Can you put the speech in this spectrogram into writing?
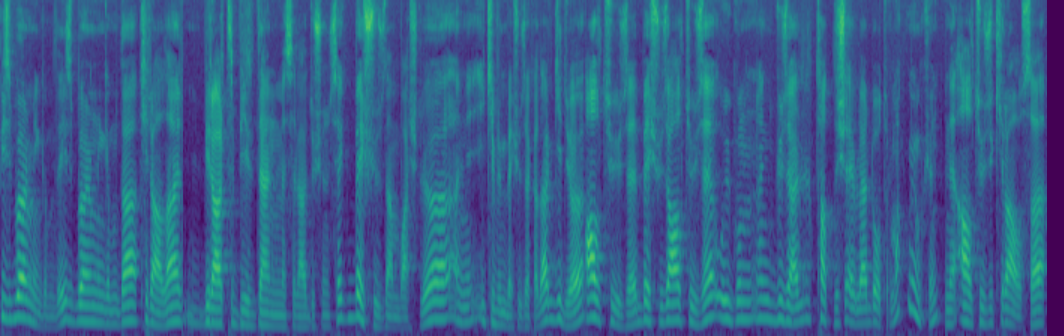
Biz Birmingham'dayız. Birmingham'da kiralar 1 artı 1'den mesela düşünsek 500'den başlıyor. Hani 2500'e kadar gidiyor. 600'e, 500'e, 600'e uygun hani güzel tatlış evlerde oturmak mümkün. Hani 600'ü kira olsa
